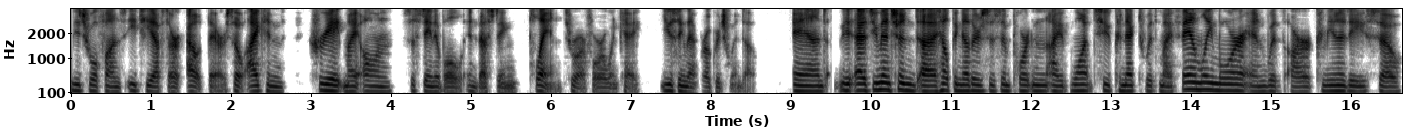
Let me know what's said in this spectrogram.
mutual funds, ETFs are out there. So I can create my own sustainable investing plan through our 401k using that brokerage window. And as you mentioned, uh, helping others is important. I want to connect with my family more and with our community. So,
